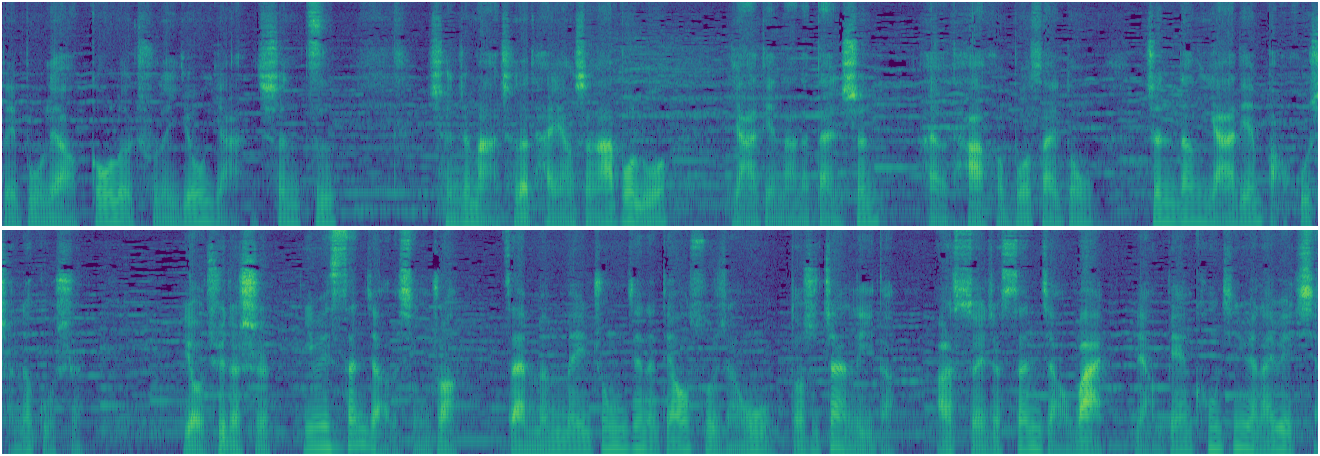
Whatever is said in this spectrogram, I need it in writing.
被布料勾勒出的优雅身姿，乘着马车的太阳神阿波罗，雅典娜的诞生，还有她和波塞冬争当雅典保护神的故事。有趣的是，因为三角的形状，在门楣中间的雕塑人物都是站立的，而随着三角外两边空间越来越小，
